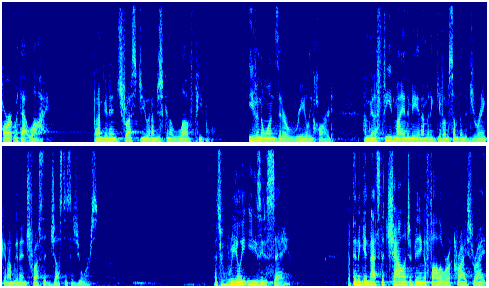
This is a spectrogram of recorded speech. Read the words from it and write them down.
heart with that lie. But I'm going to entrust you and I'm just going to love people, even the ones that are really hard. I'm going to feed my enemy and I'm going to give him something to drink and I'm going to entrust that justice is yours. That's really easy to say. But then again, that's the challenge of being a follower of Christ, right?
